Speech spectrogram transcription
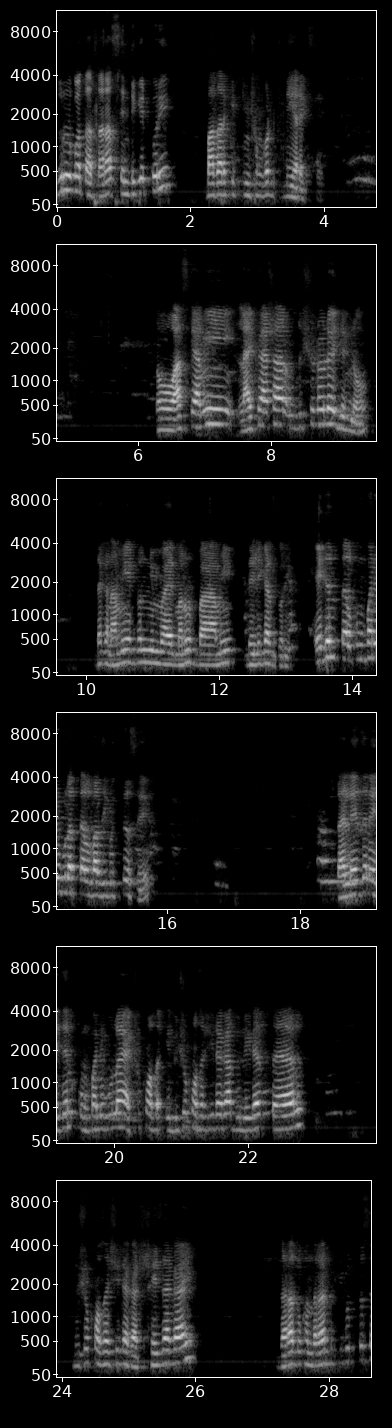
দূরের কথা, তারা সিন্ডিকেট করি বাজার কৃত্রিম সংকট দিয়ে রেখেছে। তো আজকে আমি লাইফে আসার উদ্দেশ্যটা হলো এই জন্য। দেখেন, আমি একজন নিম্ন আয়ের মানুষ বা আমি ডেলি কাজ করি। এই তেল কোম্পানি গুলা তেলবাজি করতেছে। তাহলে এই যে এজেন্ট কোম্পানি গুলা একশো দুশো পঁচাশি টাকা দু লিটার তেল, দুশো পঁচাশি টাকা। সেই জায়গায় যারা দোকানদাররা বিক্রি করতেছে,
